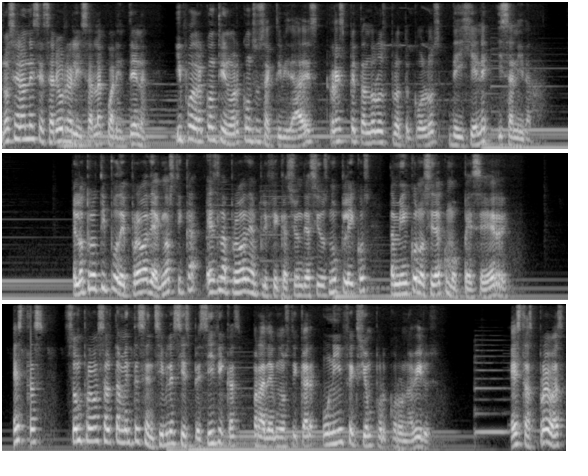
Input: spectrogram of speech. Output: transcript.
no será necesario realizar la cuarentena y podrá continuar con sus actividades respetando los protocolos de higiene y sanidad. El otro tipo de prueba diagnóstica es la prueba de amplificación de ácidos nucleicos, también conocida como PCR. Estas son pruebas altamente sensibles y específicas para diagnosticar una infección por coronavirus. Estas pruebas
